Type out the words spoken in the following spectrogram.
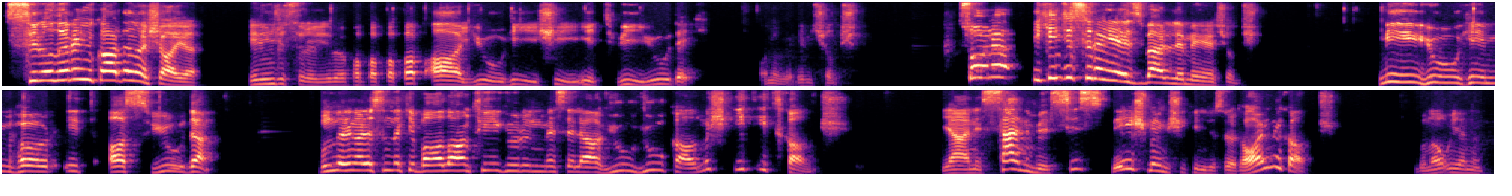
sıraları yukarıdan aşağıya. Birinci sırayı pap pap pap pap. I, you, he, she, it, we, you, they. Onu böyle bir çalışın. Sonra ikinci sırayı ezberlemeye çalışın. Me, you, him, her, it, us, you, them. Bunların arasındaki bağlantıyı görün mesela. You, you kalmış, it, it kalmış. Yani sen ve siz değişmemiş ikinci sırada. Aynı kalmış. Buna uyanın.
